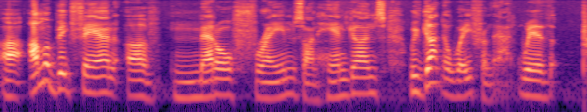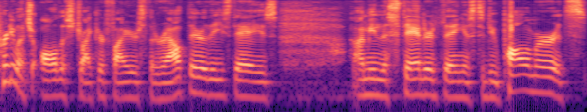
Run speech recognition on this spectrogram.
Uh, I'm a big fan of metal frames on handguns. We've gotten away from that with pretty much all the striker fires that are out there these days. I mean, the standard thing is to do polymer. It's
